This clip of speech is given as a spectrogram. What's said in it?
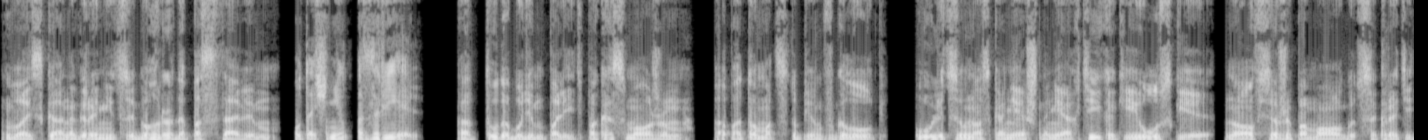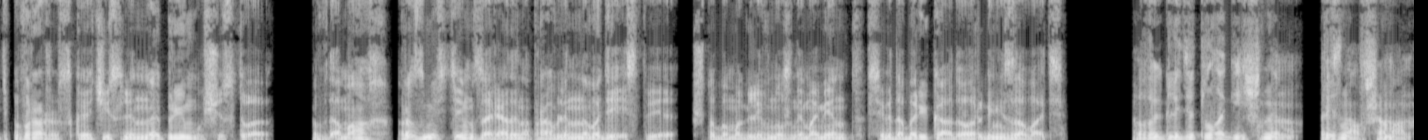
«Войска на границе города поставим», — уточнил Азриэль. «Оттуда будем палить, пока сможем а потом отступим вглубь. Улицы у нас, конечно, не ахти какие узкие, но все же помогут сократить вражеское численное преимущество. В домах разместим заряды направленного действия, чтобы могли в нужный момент всегда баррикаду организовать». «Выглядит логичным», — признал шаман.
